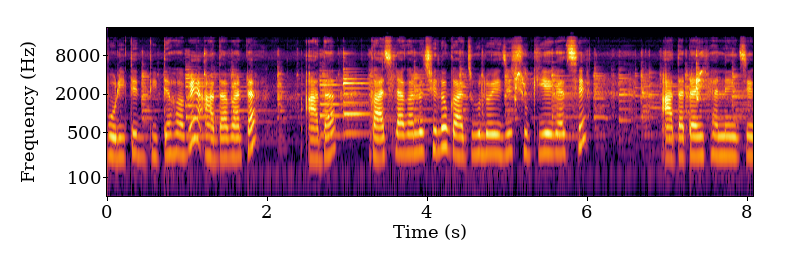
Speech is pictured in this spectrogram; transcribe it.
বড়িতে দিতে হবে আদা বাটা। আদা গাছ লাগানো ছিল, গাছগুলো এই যে শুকিয়ে গেছে। আদাটা এখানে যে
